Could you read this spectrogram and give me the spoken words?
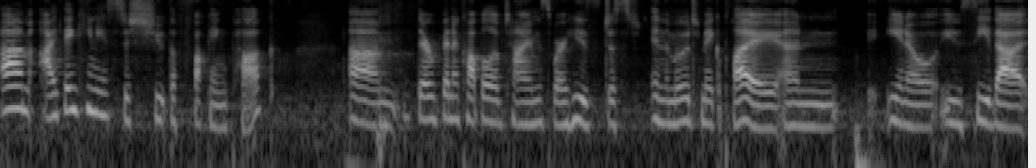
Um, I think he needs to shoot the fucking puck. Um, there have been a couple of times where he's just in the mood to make a play, and you know you see that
